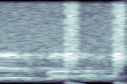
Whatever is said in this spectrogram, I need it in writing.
that about?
